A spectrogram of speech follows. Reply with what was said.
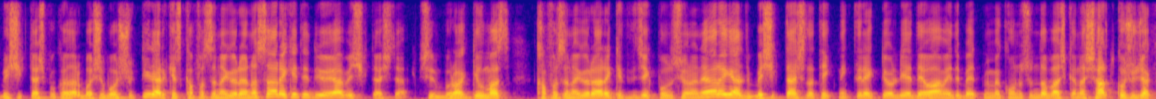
Beşiktaş bu kadar başıboşluk değil. Herkes kafasına göre nasıl hareket ediyor ya Beşiktaş'ta? Şimdi Burak Yılmaz kafasına göre hareket edecek pozisyona ne ara geldi? Beşiktaş'la teknik direktörlüğe devam edip etmeme konusunda başkana şart koşacak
